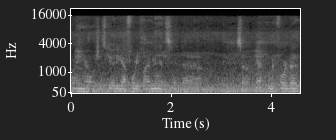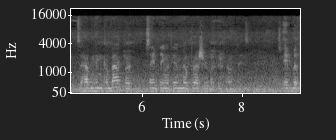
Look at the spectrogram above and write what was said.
playing now, which is good. He got 45 minutes, and um, so yeah, we look forward to, to having him come back. But same thing with him, no pressure, but there's no updates. Eh, But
